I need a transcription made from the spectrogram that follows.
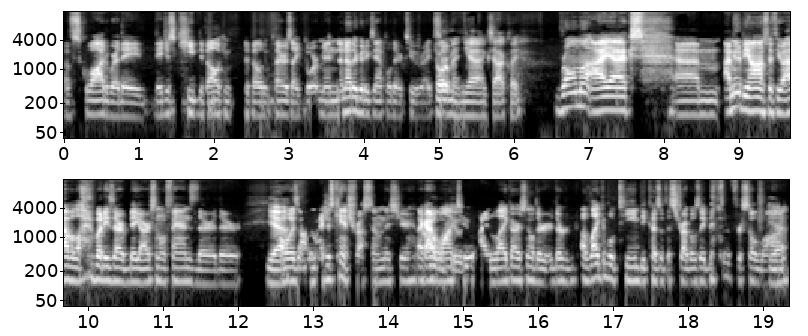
of squad where they they just keep developing developing players like Dortmund. Another good example there too, right? So, Dortmund, yeah, exactly. Roma, Ajax. Um, I'm gonna be honest with you. I have a lot of buddies that are big Arsenal fans. They're they're Yeah, always on them. I just can't trust them this year. Like I Oh, want dude. to. I like Arsenal. They're they're a likable team because of the struggles they've been through for so long.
